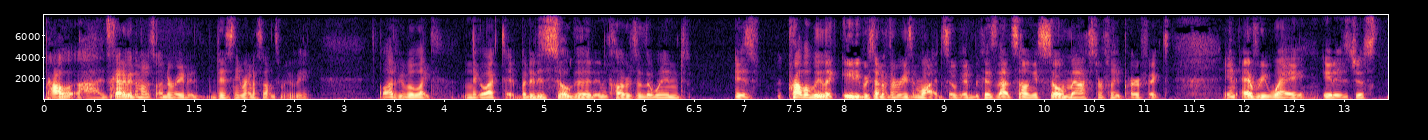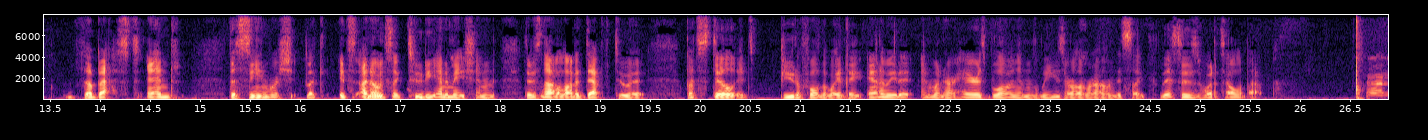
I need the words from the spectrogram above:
probably ah, it's got to be the most underrated disney renaissance movie. A lot of people like neglect it but it is so good and colors of the wind is probably like 80% of the reason why it's so good because that song is so masterfully perfect in every way it is just the best and the scene where she like it's I know it's like 2D animation. There's not a lot of depth to it, but still it's beautiful the way they animate it and when her hair is blowing and the leaves are all around. It's like this is what it's all about. Um,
